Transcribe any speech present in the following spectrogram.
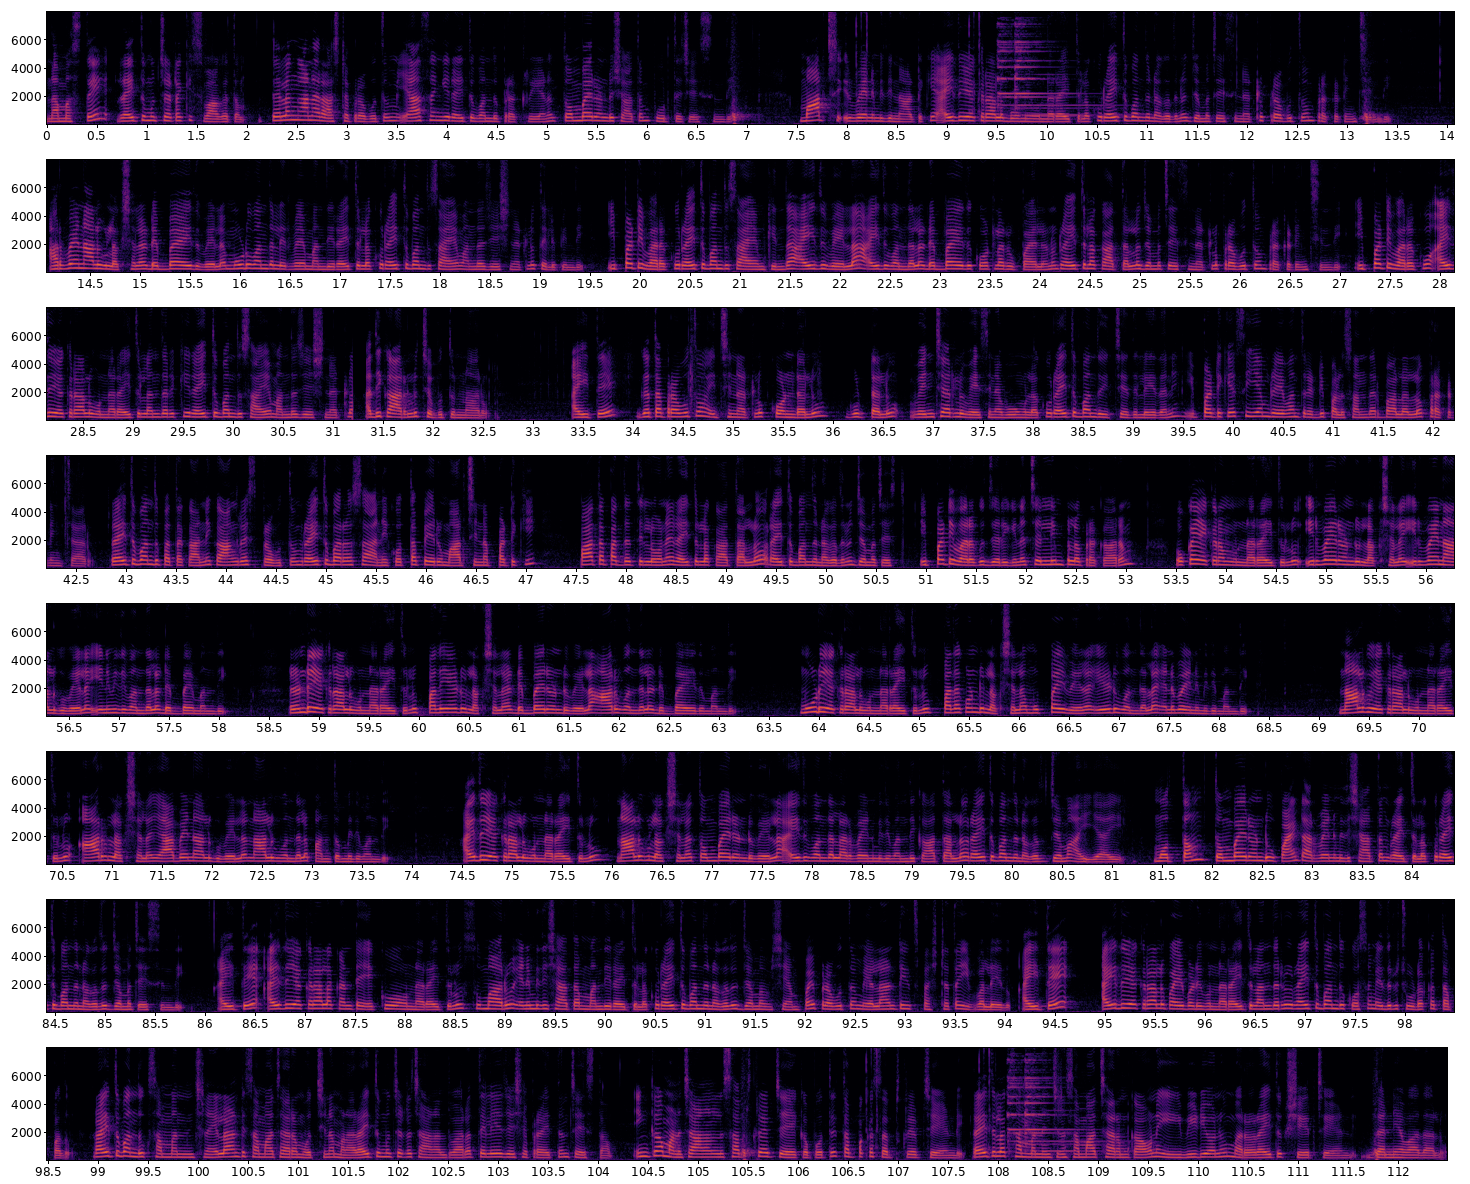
నమస్తే రైతు ముచ్చటకి స్వాగతం. తెలంగాణ రాష్ట్ర ప్రభుత్వం యాసంగి రైతు బంధు ప్రక్రియను తొంభై రెండు శాతం పూర్తి చేసింది. మార్చ్ ఇరవై ఎనిమిది నాటికి ఐదు ఎకరాల భూమి ఉన్న రైతులకు రైతు బంధు నగదును జమ చేసినట్లు ప్రభుత్వం ప్రకటించింది. అరవై నాలుగు లక్షల డెబ్బై ఐదు వేల మూడు వందల ఇరవై మంది రైతులకు రైతు బంధు సాయం అందజేసినట్లు తెలిపింది. ఇప్పటి వరకు రైతు బంధు సాయం కింద ఐదు వేల ఐదు వందల డెబ్బై ఐదు కోట్ల రూపాయలను రైతుల ఖాతాల్లో జమ చేసినట్లు ప్రభుత్వం ప్రకటించింది. ఇప్పటి వరకు ఐదు ఎకరాలు ఉన్న రైతులందరికీ రైతు బంధు సాయం అందజేసినట్లు అధికారులు చెబుతున్నారు. అయితే గత ప్రభుత్వం ఇచ్చినట్లు కొండలు గుట్టలు వెంచర్లు వేసిన భూములకు రైతు బంధు ఇచ్చేది లేదని ఇప్పటికే సీఎం రేవంత్ రెడ్డి పలు సందర్భాలలో ప్రకటించారు. రైతు బంధు పథకాన్ని కాంగ్రెస్ ప్రభుత్వం రైతు భరోసా అని కొత్త పేరు మార్చినప్పటికీ పాత పద్ధతిలోనే రైతుల ఖాతాల్లో రైతు బంధు నగదును జమ చేస్తుంది ఇప్పటి వరకు జరిగిన చెల్లింపుల ప్రకారం ఒక ఎకరం ఉన్న రైతులు ఇరవై రెండు లక్షల ఇరవై నాలుగు వేల ఎనిమిది వందల డెబ్బై మంది. రెండు ఎకరాలు ఉన్న రైతులు పదిహేడు లక్షల డెబ్బై రెండు వేల ఆరు వందల డెబ్బై ఐదు మంది. మూడు ఎకరాలు ఉన్న రైతులు పదకొండు లక్షల ముప్పై వేల ఏడు వందల ఎనభై ఎనిమిది మంది. నాలుగు ఎకరాలు ఉన్న రైతులు ఆరు లక్షల యాభై నాలుగు వేల నాలుగు వందల పంతొమ్మిది మంది. ఐదు ఎకరాలు ఉన్న రైతులు నాలుగు లక్షల తొంభై రెండు వేల ఐదు వందల అరవై ఎనిమిది మంది ఖాతాల్లో రైతు బంధు నగదు జమ అయ్యాయి. మొత్తం తొంభై రెండు పాయింట్ అరవై ఎనిమిది శాతం రైతులకు రైతు బంధు నగదు జమ చేసింది. అయితే ఐదు ఎకరాల కంటే ఎక్కువ ఉన్న రైతులు సుమారు ఎనిమిది శాతం మంది రైతులకు రైతు బంధు నగదు జమ విషయంపై ప్రభుత్వం ఎలాంటి స్పష్టత ఇవ్వలేదు. అయితే ఐదు ఎకరాలు పైబడి ఉన్న రైతులందరూ రైతు బంధు కోసం ఎదురు చూడక తప్పదు. రైతు బంధుకు సంబంధించిన ఎలాంటి సమాచారం వచ్చినా మన రైతు ముచ్చట ఛానల్ ద్వారా తెలియజేసే ప్రయత్నం చేస్తాం. ఇంకా మన ఛానల్ని సబ్స్క్రైబ్ చేయకపోతే తప్పక సబ్స్క్రైబ్ చేయండి. రైతులకు సంబంధించిన సమాచారం కావున ఈ వీడియోను మరో రైతుకు షేర్ చేయండి. ధన్యవాదాలు.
